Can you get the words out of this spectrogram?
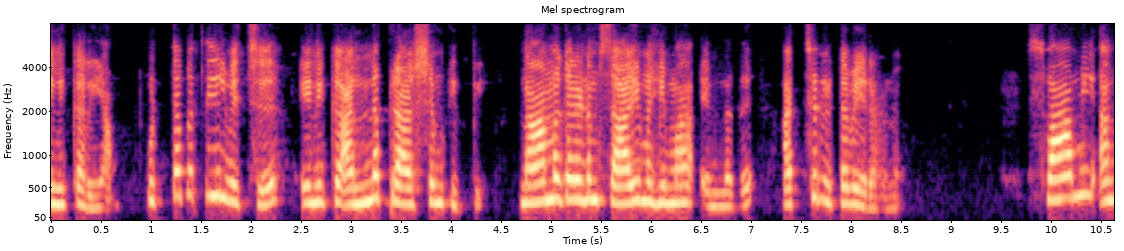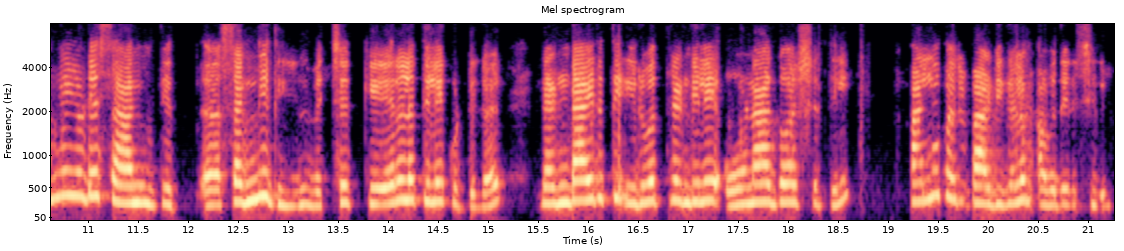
എനിക്കറിയാം. പുട്ടപർത്തിയിൽ വെച്ച് എനിക്ക് അന്നപ്രാശം കിട്ടി. നാമകരണം സായി മഹിമ എന്നത് അച്ഛനിട്ട പേരാണ്. സ്വാമി അങ്ങയുടെ സാന്നിധ്യ സന്നിധിയിൽ വെച്ച് കേരളത്തിലെ കുട്ടികൾ രണ്ടായിരത്തി ഇരുപത്തിരണ്ടിലെ ഓണാഘോഷത്തിൽ പല പരിപാടികളും അവതരിച്ചിരുന്നു.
